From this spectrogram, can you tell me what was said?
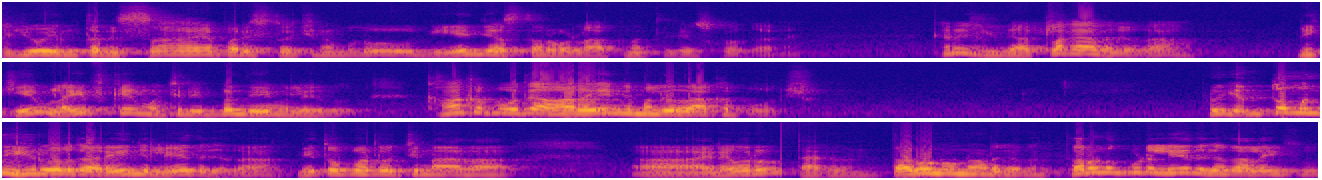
అయ్యో ఇంత నిస్సహాయ పరిస్థితి వచ్చినప్పుడు ఏం చేస్తారు వాళ్ళు ఆత్మహత్య చేసుకోగానే? కానీ ఇది అట్లా కాదు కదా. మీకేం లైఫ్కి ఏం వచ్చిన ఇబ్బంది ఏమీ లేదు. కాకపోతే ఆ రేంజ్ మళ్ళీ రాకపోవచ్చు. ఇప్పుడు ఎంతోమంది హీరోలుగా ఆ రేంజ్ లేదు కదా. మీతో పాటు వచ్చిన ఆయన ఎవరు? తరుణ్. తరుణ్ ఉన్నాడు కదా. తరుణ్ కూడా లేదు కదా లైఫ్.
